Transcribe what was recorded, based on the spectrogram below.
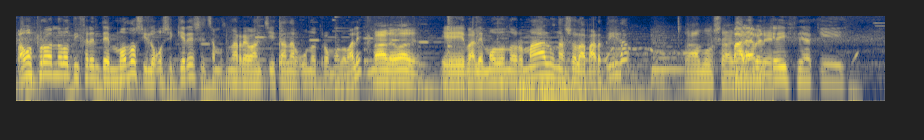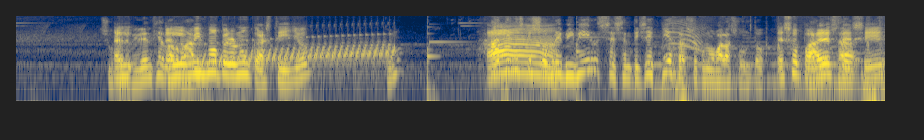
Vamos probando los diferentes modos y luego, si quieres, echamos una revanchita en algún otro modo, ¿vale? Vale, vale. Eh, vale, modo normal, una sola partida. Vamos a Vale, a ver qué dice aquí. Supervivencia es lo normal. mismo, pero en un castillo. ¿Cómo? Ah, tienes que Ah. sobrevivir 66 piezas, eso cómo va el asunto. Eso Vale, o parece, sea, sí.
